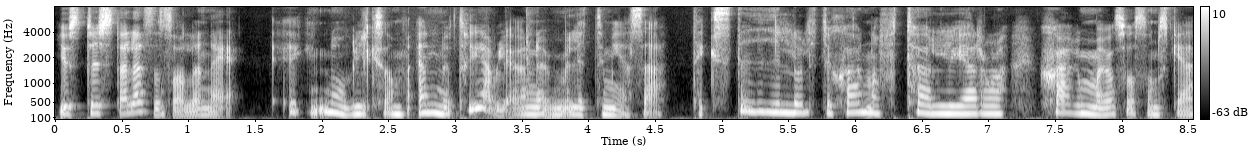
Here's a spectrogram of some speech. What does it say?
just tysta läsesalen är är nog liksom ännu trevligare nu med lite mer så här textil och lite sköna fåtöljer och skärmar och så som ska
